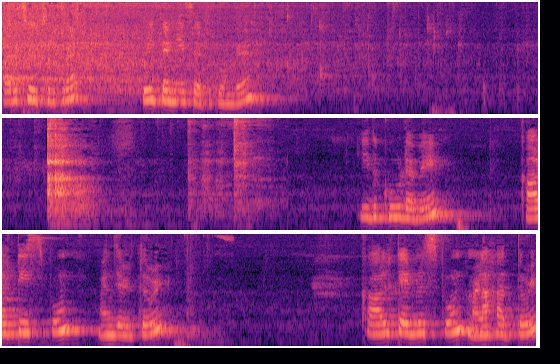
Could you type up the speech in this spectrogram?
கரைச்சி வச்சுருக்கிற புளி தண்ணியை சேர்த்துக்கோங்க. இது கூடவே கால் டீஸ்பூன் மஞ்சள் தூள் கால் டேபிள் ஸ்பூன் மிளகாத்தூள்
